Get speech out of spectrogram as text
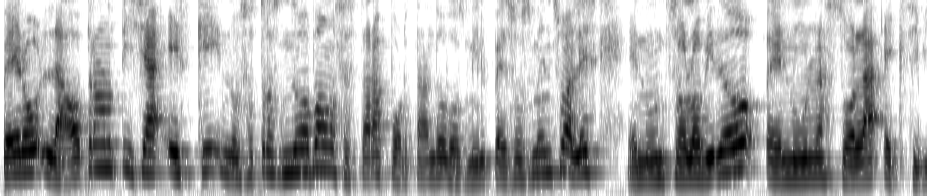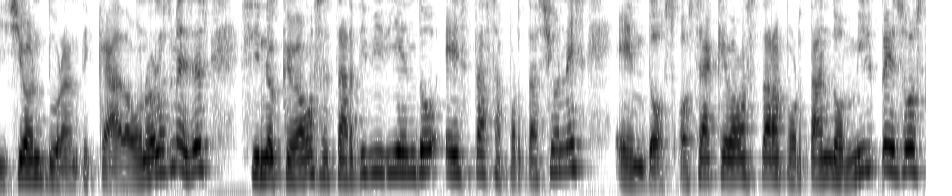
Pero la otra noticia es que nosotros no vamos a estar aportando dos mil pesos mensuales en un solo video, en una sola exhibición durante cada uno de los meses, sino que vamos a estar dividiendo estas aportaciones en dos. O sea que vamos a estar aportando mil pesos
